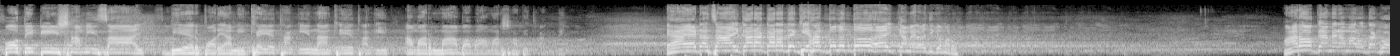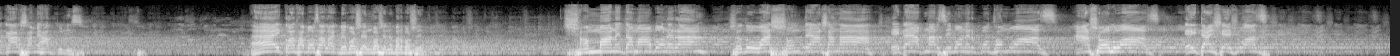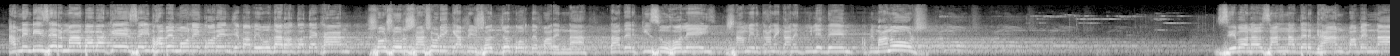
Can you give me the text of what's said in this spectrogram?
প্রতিটি স্বামী চাই বিয়ের পরে আমি খেয়ে থাকি, না খেয়ে থাকি, আমার মা বাবা আমার সাথে থাকবে। হ্যাঁ এটা চাই, কারা কারা, দেখি, হাত তোলেন তো। এই, ক্যামেরা ওইদিকে মারো। আরও ক্যামেরা মারো, দেখো, কার স্বামী হাত তুলিস এই, কথা বসা লাগবে, বসেন বসেন, এবার বসেন। সম্মানিত মা বোনেরা, শুধু ওয়াজ শুনতে আসা না, এটাই আপনার জীবনের প্রথম ওয়াজ, আসল ওয়াজ, এইটাই শেষ ওয়াজ। আপনি নিজের মা বাবাকে যেইভাবে মনে করেন, যেভাবে উদারতা দেখান, শ্বশুর শাশুড়িকে আপনি সহ্য করতে পারেন না, তাদের কিছু হলেই স্বামীর কানে কানে তুলে দেন। আপনি মানুষ জীবনেও জান্নাতের ঘ্রাণ পাবেন না।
